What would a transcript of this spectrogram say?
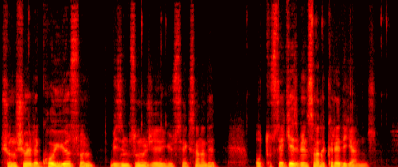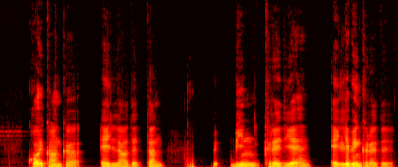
Şunu şöyle koyuyorsun bizim sunucuya 180 adet. 38 bin sana kredi gelmiş. Koy kanka 50 adetten 1000 krediye 50 bin kredi.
